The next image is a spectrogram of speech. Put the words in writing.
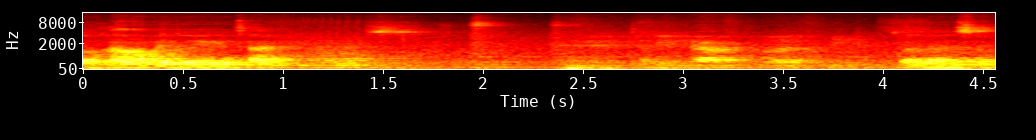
So how am I doing in time? So So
